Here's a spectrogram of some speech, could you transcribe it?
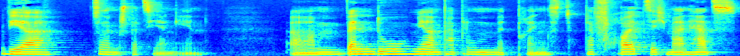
wir zusammen spazieren gehen. Ähm, wenn du mir ein paar Blumen mitbringst, da freut sich mein Herz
